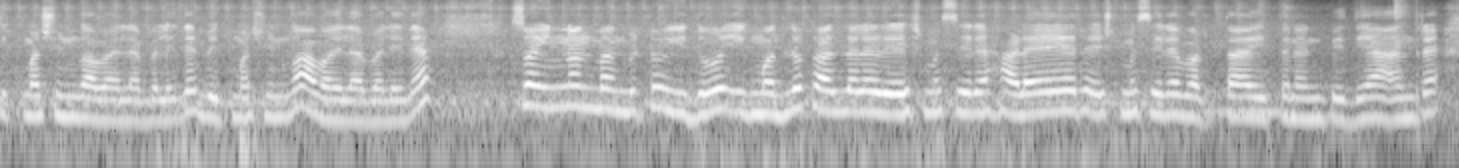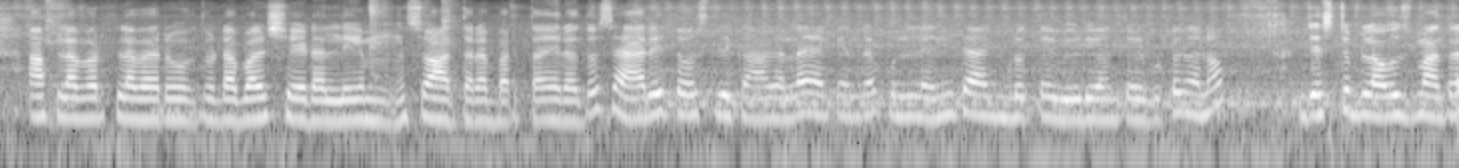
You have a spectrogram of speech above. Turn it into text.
ಚಿಕ್ಕ ಮಷಿನ್ಗೂ ಅವೈಲೇಬಲ್ ಇದೆ ಬಿಗ್ ಮಷಿನ್ಗೂ ಅವೈಲಬಲ್ ಇದೆ. ಸೊ ಇನ್ನೊಂದು ಬಂದುಬಿಟ್ಟು ಇದು. ಈಗ ಮೊದಲು ಕಾಲದಲ್ಲಿ ರೇಷ್ಮೆ ಸೀರೆ, ಹಳೇ ರೇಷ್ಮೆ ಸೀರೆ ಬರ್ತಾ ಇತ್ತು ನೆನಪಿದೆಯಾ? ಅಂದರೆ ಆ ಫ್ಲವರ್ ಫ್ಲವರು ಡಬಲ್ ಶೇಡಲ್ಲಿ ಸೊ ಆ ಥರ ಬರ್ತಾ ಇರೋದು. ಸ್ಯಾರಿ ತೋರಿಸ್ಲಿಕ್ಕೆ ಆಗಲ್ಲ, ಯಾಕೆಂದರೆ ಫುಲ್ ಲೆಂತ್ ಆಗಿಬಿಡುತ್ತೆ ವೀಡಿಯೋ ಅಂತ ಹೇಳ್ಬಿಟ್ಟು ನಾನು ಜಸ್ಟ್ ಬ್ಲೌಸ್ ಮಾತ್ರ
